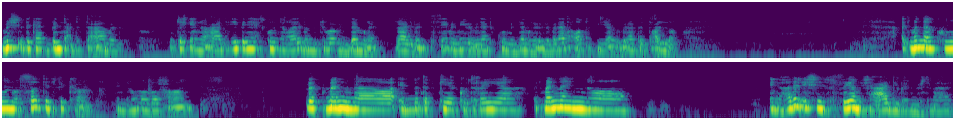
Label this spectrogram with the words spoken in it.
مش إذا كانت بنت عم تتعامل وبتحكي إنه عادي فإنها حتكون غالبا من جوا متدمرة غالبا تسعين بالمية من البنات بتكون متدمرة لأنه بنات عاطفيات وبنات تتعلق. أتمنى أكون وصلت الفكرة إنه هو موضوع حرام. بتمنى إنه تفكيركم تغير بتمنى إنه إنه هذا الإشي يصير مش عادي بالمجتمعات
